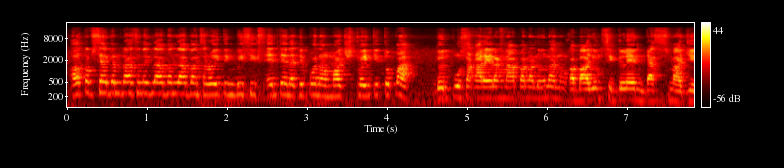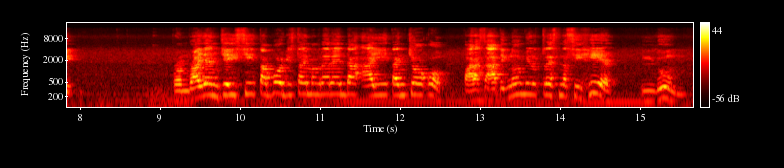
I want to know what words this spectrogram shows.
Out of 7 runs na naglaban-laban sa rating base 6 and 10 natin po ng March 22 pa. Doon po sa karerang napanalunan ng kabayong si Glenn Das Magic. From Brian J.C. Tabor, this time ang rerenda ay Tanchoco para sa ating numero 3 na si Here Loom.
